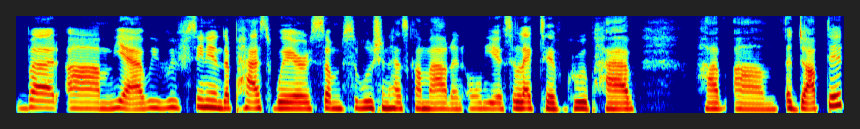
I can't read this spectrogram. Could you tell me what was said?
But, um, yeah, we, we've seen in the past where some solution has come out and only a selective group have, have, um, adopted.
